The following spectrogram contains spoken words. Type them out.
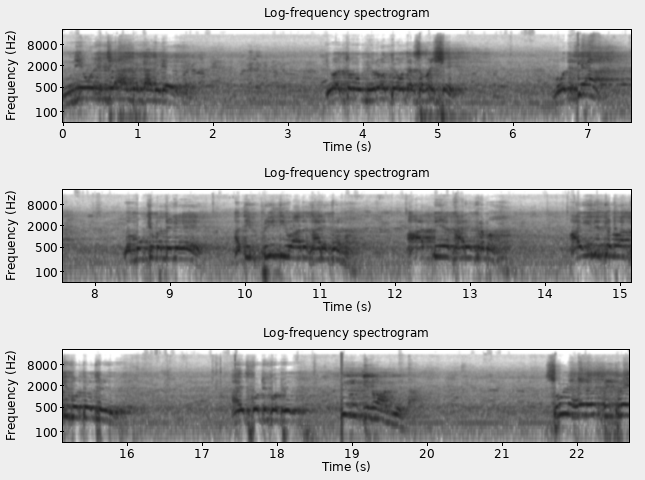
ನೀವು ಹೆಚ್ಚೆ ಆಗಬೇಕಾಗಿದೆ. ಇವತ್ತು ನಿರುದ್ಯೋಗದ ಸಮಸ್ಯೆ. ಮೋದಿ ನಮ್ಮ ಮುಖ್ಯಮಂತ್ರಿಗೆ ಅತಿ ಪ್ರೀತಿವಾದ ಕಾರ್ಯಕ್ರಮ. ಆತ್ಮೀಯ ಕಾರ್ಯಕ್ರಮ. ಐದು ಕಿಲೋ ಅಕ್ಕಿ ಕೊಡ್ತೇವೆ ಅಂತ ಹೇಳಿದ್ರು. ಐದು ಕೋಟಿ ಕೊಟ್ವಿ. ತಿರುಗಿನೂ ಆಗಲಿಲ್ಲ. ಸುಳ್ಳು ಹೇಳೋದು ಬಿಟ್ರೆ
